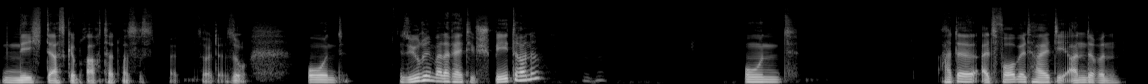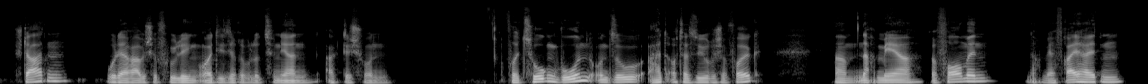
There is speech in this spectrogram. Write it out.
nicht das gebracht hat, was es sollte. So. Und Syrien war da relativ spät dran ne? Mhm. und hatte als Vorbild halt die anderen Staaten, wo der arabische Frühling oder diese revolutionären Akte schon vollzogen wurden. Und so hat auch das syrische Volk ähm, nach mehr Reformen, nach mehr Freiheiten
